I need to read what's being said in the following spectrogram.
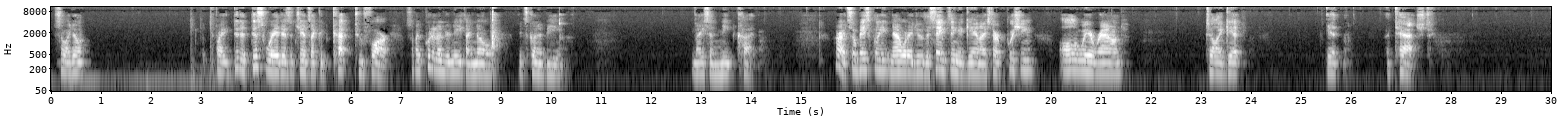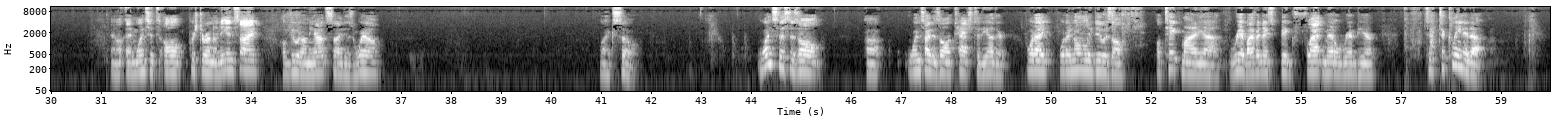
so I don't, if I did it this way, there's a chance I could cut too far. So if I put it underneath, I know it's going to be nice and neat cut. All right, so basically now what I do, the same thing again. I start pushing all the way around till I get it attached. And, and once it's all pushed around on the inside, I'll do it on the outside as well. Like so. Once this is all, uh, one side is all attached to the other, what I, what I normally do is I'll I'll take my uh, rib. I have a nice big flat metal rib here to, to clean it up.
